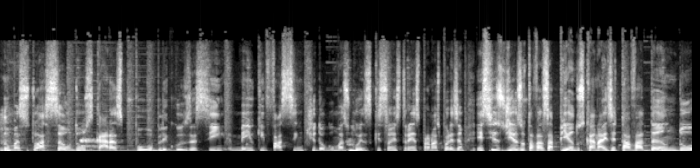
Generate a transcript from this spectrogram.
Numa situação dos caras públicos, assim, meio que faz sentido algumas coisas que são estranhas pra nós. Por exemplo, esses dias eu tava zapeando os canais e tava dando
